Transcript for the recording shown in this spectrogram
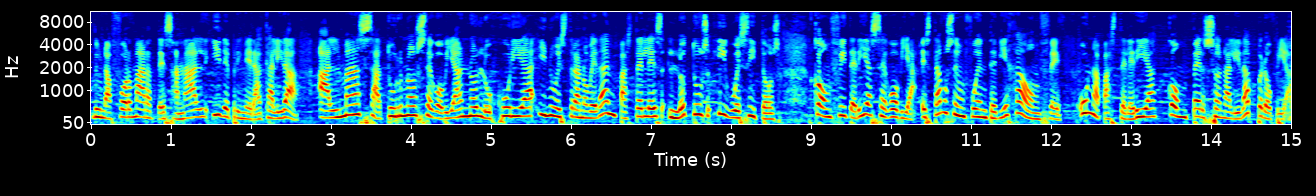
de una forma artesanal y de primera calidad. Alma, Saturno, Segoviano, Lujuria y nuestra novedad en pasteles Lotus y Huesitos. Confitería Segovia. Estamos en Fuente Vieja 11, una pastelería con personalidad propia.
